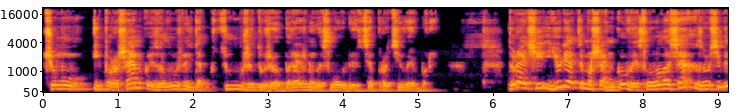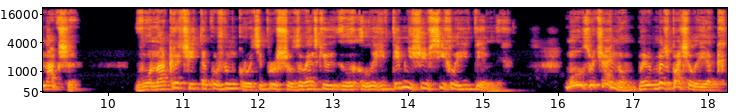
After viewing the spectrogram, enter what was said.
Чому і Порошенко, і Залужний так дуже-дуже обережно висловлюються про ці вибори. До речі, Юлія Тимошенко висловилася зовсім інакше. Вона кричить на кожному кроці, про що Зеленський легітимніший всіх легітимних. Ну, звичайно, ми, ми ж бачили, як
